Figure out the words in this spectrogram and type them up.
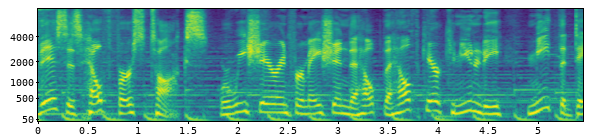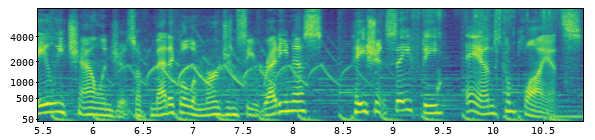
This is HealthFirst Talks, where we share information to help the healthcare community meet the daily challenges of medical emergency readiness, patient safety, and compliance.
